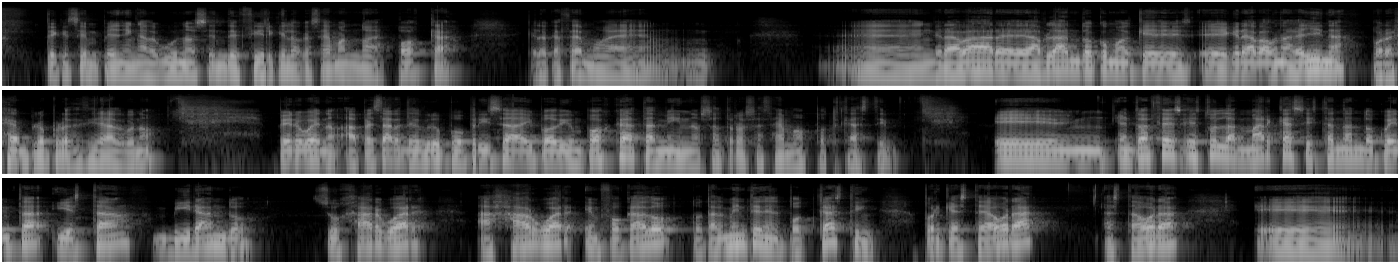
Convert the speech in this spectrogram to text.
de que se empeñen algunos en decir que lo que hacemos no es podcast, que lo que hacemos es grabar eh, hablando como que eh, graba una gallina, por ejemplo, por decir algo, ¿no? Pero bueno, a pesar del grupo Prisa y Podium Podcast, también nosotros hacemos podcasting. Eh, entonces, esto las marcas se están dando cuenta y están virando su hardware a hardware enfocado totalmente en el podcasting, porque hasta ahora, hasta ahora eh,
